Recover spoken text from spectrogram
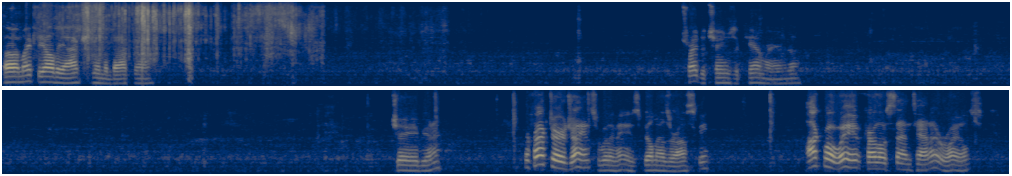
Uh, it might be all the action in the background. Tried to change the camera angle. Jay Buhner. Refractor Giants, Willie Mays, Bill Mazeroski. Aqua Wave, Carlos Santana, Royals.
